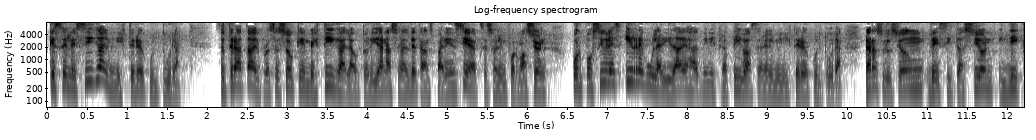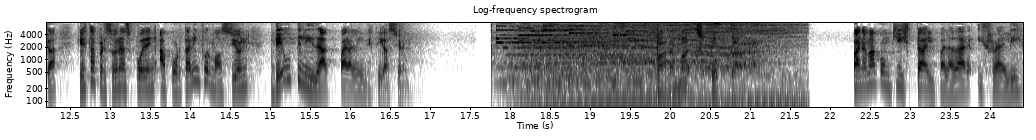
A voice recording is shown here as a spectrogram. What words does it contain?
que se le siga al Ministerio de Cultura. Se trata del proceso que investiga la Autoridad Nacional de Transparencia y Acceso a la Información por posibles irregularidades administrativas en el Ministerio de Cultura. La resolución de citación indica que estas personas pueden aportar información de utilidad para la investigación. Panamá exporta. Panamá conquista el paladar israelí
